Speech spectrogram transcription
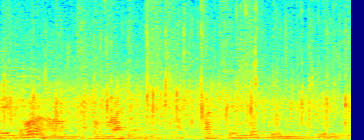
Sergei Voronov um, from Russia. Maxim Kovtun, please.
